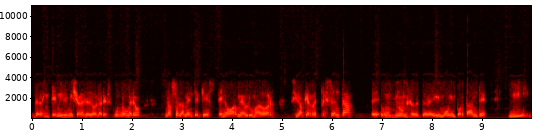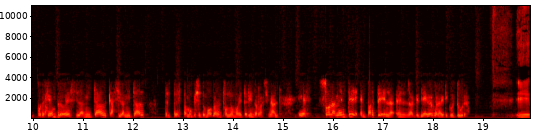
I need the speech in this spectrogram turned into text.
de 20 mil millones de dólares, un número no solamente que es enorme, abrumador, sino que representa eh, un número de PBI muy importante y, por ejemplo, es la mitad, casi la mitad del préstamo que se tomó con el Fondo Monetario Internacional. Es solamente en parte en la, que tiene que ver con la agricultura. Eh,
